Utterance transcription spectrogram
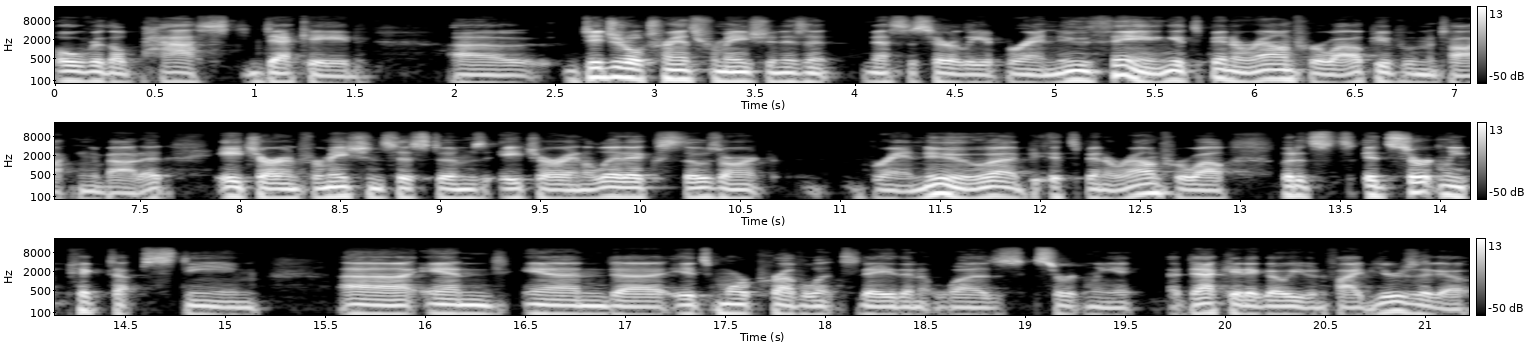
over the past decade uh, digital transformation isn't necessarily a brand new thing. It's been around for a while. People have been talking about it. HR information systems, HR analytics, those aren't brand new. Uh, it's been around for a while, but it's it's certainly picked up steam. Uh, and and uh, it's more prevalent today than it was certainly a decade ago, even five years ago.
